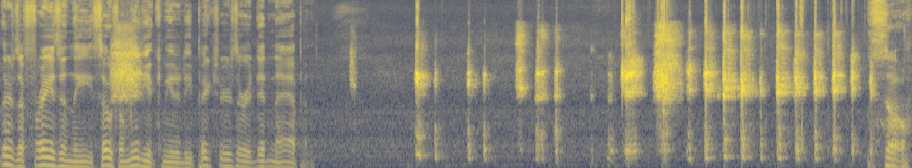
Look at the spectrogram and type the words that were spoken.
there's a phrase in the social media community: "Pictures or it didn't happen." okay. So,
